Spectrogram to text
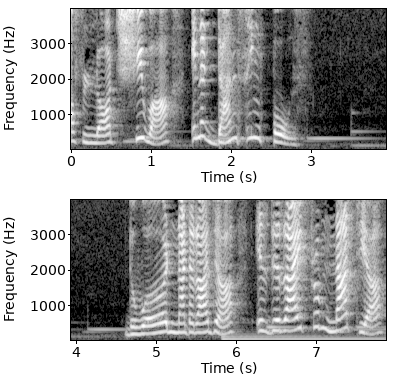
of Lord Shiva in a dancing pose. The word Nataraja is derived from Natya,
